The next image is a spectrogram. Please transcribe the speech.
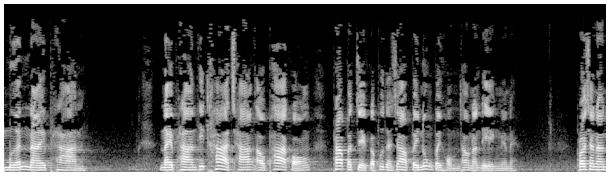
เหมือนนายพราน นายพรานที่ฆ่าช้างเอาผ้าของพระประเจกกับพุทธเจ้าไปนุ่งไปห่มเท่านั้นเองเนี่ยนะเพราะฉะนั้น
